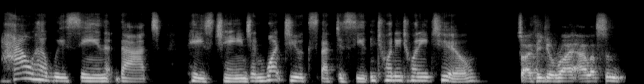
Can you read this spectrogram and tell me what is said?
how have we seen that pace change and what do you expect to see in 2022? So I think you're right, Allison.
